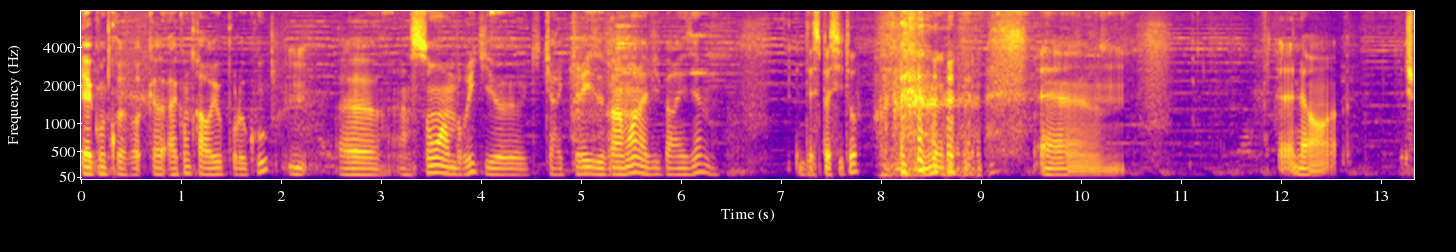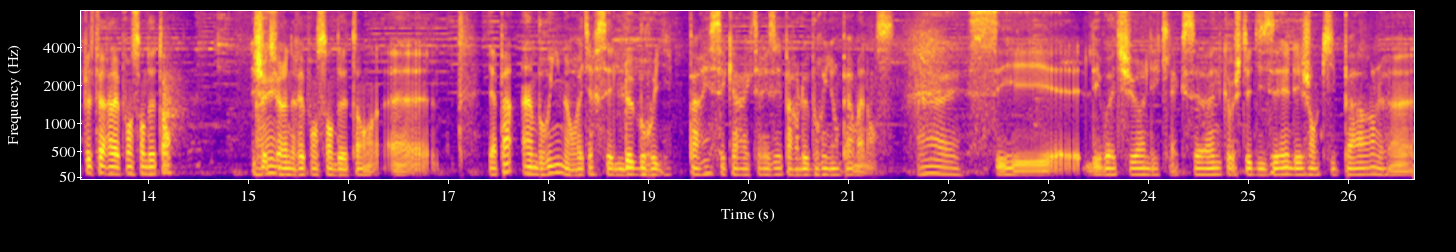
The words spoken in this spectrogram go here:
Et à, contre, à contrario, pour le coup, Mm. euh, un son, un bruit qui, euh, qui caractérise vraiment la vie parisienne. Despacito. Euh, alors, je peux te faire la réponse en deux temps? Je vais te faire une réponse en deux temps. Il n'y a pas un bruit, mais on va dire que c'est le bruit. Paris, c'est caractérisé par le bruit en permanence. Ah ouais. C'est euh, les voitures, les klaxons, comme je te disais, les gens qui parlent, euh,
